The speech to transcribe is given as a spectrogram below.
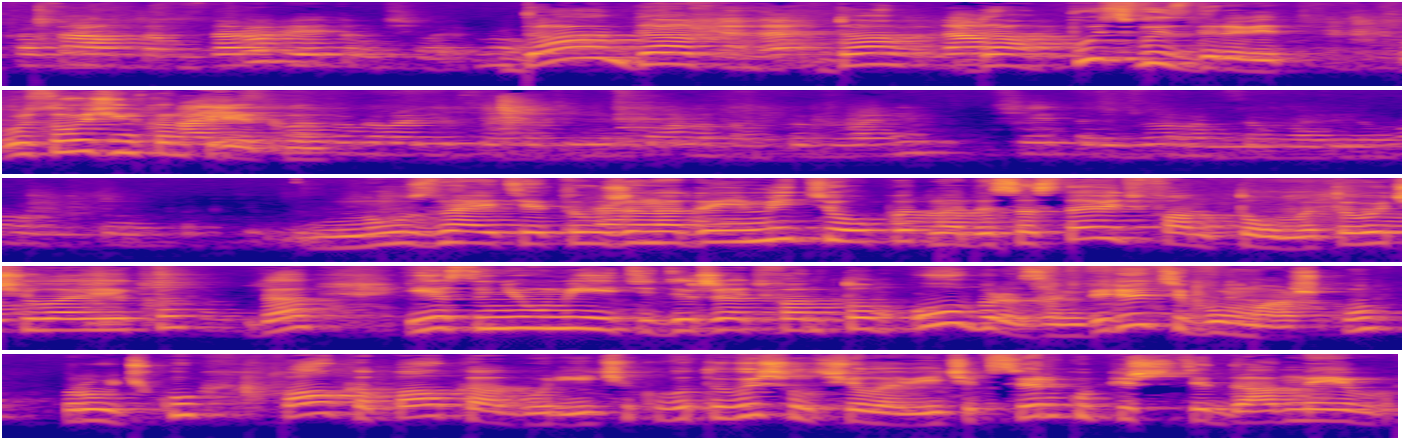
сказал там здоровье этого человека. Ну, Да, да, да? да, да, пусть выздоровеет. Просто очень А если вот конкретно. вы говорите по телефону, там кто звонит, чей-то ребенок заболел, ну, так. Ну, знаете, это уже надо иметь опыт, надо составить фантом этого человека. Да? Если не умеете держать фантом образом, берете бумажку, ручку, палка, палка, огуречек, вот и вышел человечек, сверху пишите данные,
